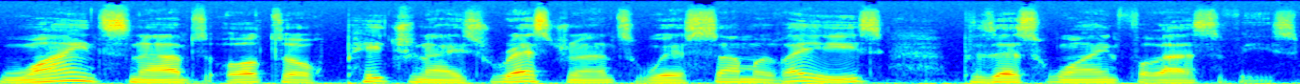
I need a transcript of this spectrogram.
Wine snobs also patronize restaurants where sommeliers possess wine philosophies.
